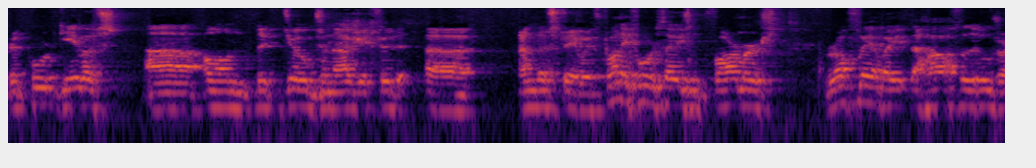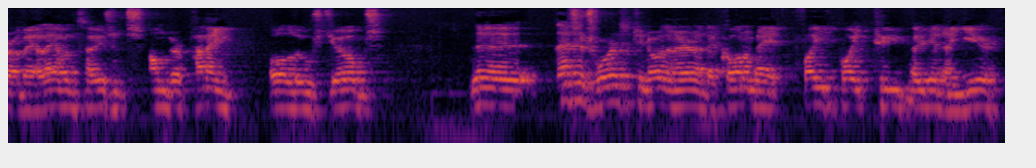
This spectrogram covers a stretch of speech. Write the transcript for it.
report gave us uh, on the jobs in the agri-food uh, industry, with 24,000 farmers, roughly about the half of those, or about 11,000, underpinning all those jobs. The, this is worth to Northern Ireland economy 5.2 billion a year.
